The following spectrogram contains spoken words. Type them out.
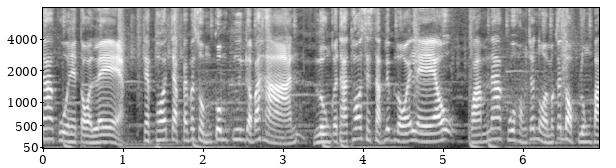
น่ากลัวในตอนแรก แต่พอจับไปผสมกลมกลืนกับอาหาร ลงกระทะทอดเสร็จสับเรียบร้อยแล้ว ความน่ากลัวของเจ้าหนอนมันก็ดรอปลงไป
